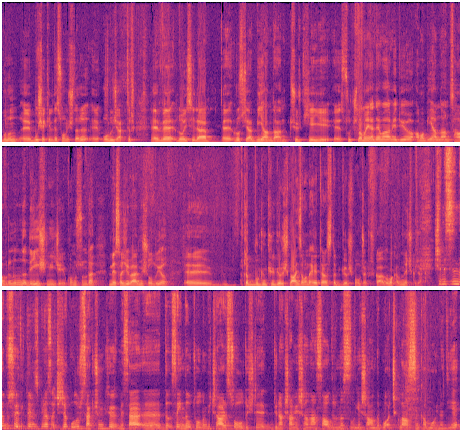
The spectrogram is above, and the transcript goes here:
bunun bu şekilde sonuçları olacaktır. Ve dolayısıyla Rusya bir yandan Türkiye'yi suçlamaya devam ediyor ama bir yandan tavrının da değişmeyeceği konusunda mesajı vermiş oluyor. Ee, tabii bugünkü görüşme aynı zamanda heyet arasında bir görüşme olacaktır galiba. Bakalım ne çıkacak. Şimdi sizin de bu söyledikleriniz biraz açacak olursak çünkü mesela e, da, Sayın Davutoğlu'nun bir çağrısı oldu. İşte dün akşam yaşanan saldırı nasıl yaşandı bu açıklansın kamuoyuna diye.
